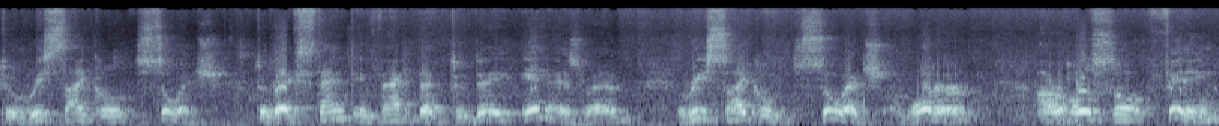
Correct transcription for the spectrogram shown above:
to recycle sewage to the extent, in fact, that today in Israel, recycled sewage water are also fitting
